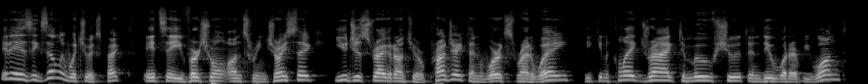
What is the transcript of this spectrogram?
It is exactly what you expect. It's a virtual on-screen joystick, you just drag it onto your project and works right away. You can click, drag to move, shoot, and do whatever you want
